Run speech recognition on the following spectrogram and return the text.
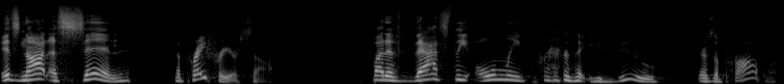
It's not a sin to pray for yourself. But if that's the only prayer that you do, there's a problem.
